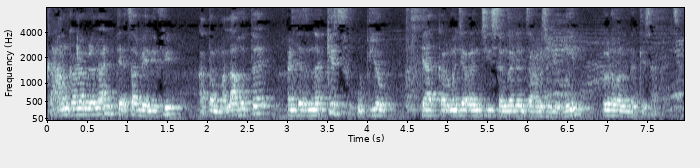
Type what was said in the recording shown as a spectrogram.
काम करायला मिळालं आणि त्याचा बेनिफिट आता मला होतोय आणि त्याचा नक्कीच उपयोग या कर्मचाऱ्यांची संघटन चालण्यासाठी होईल एवढं मला नक्की सांगायचं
